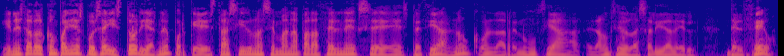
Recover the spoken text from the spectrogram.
Y en estas dos compañías pues hay historias, ¿no? Porque esta ha sido una semana para Celnex eh, especial, ¿no? Con la renuncia, el anuncio de la salida del CEO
